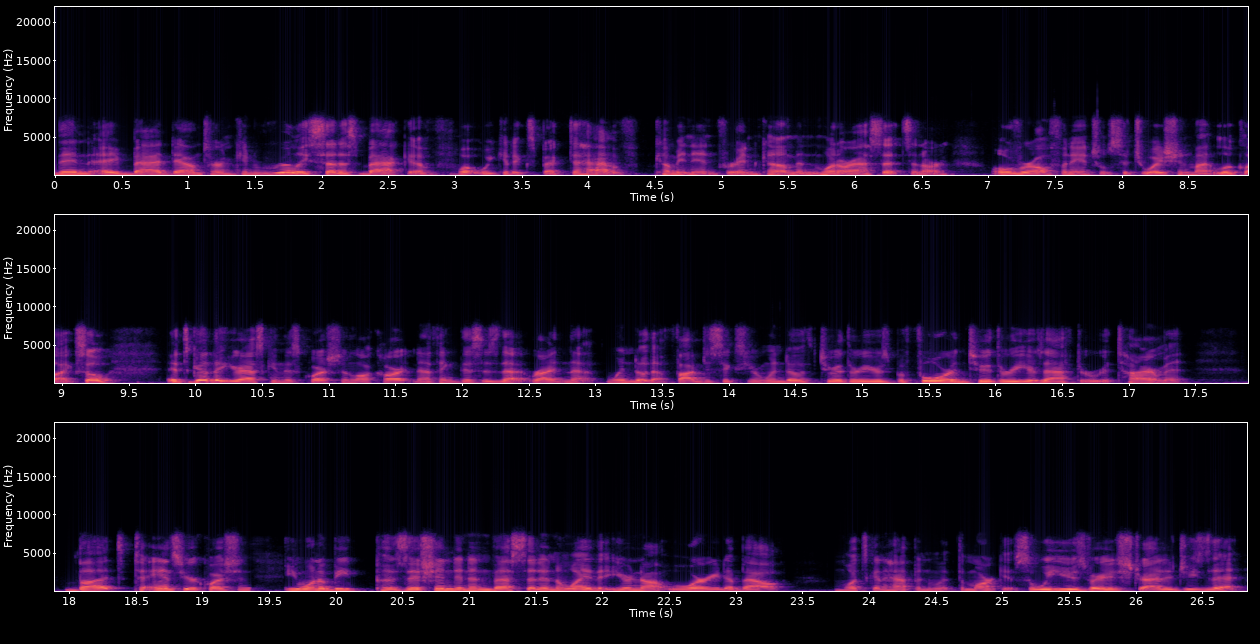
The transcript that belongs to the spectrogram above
then a bad downturn can really set us back of what we could expect to have coming in for income and what our assets and our overall financial situation might look like. So it's good that you're asking this question lockhart and i think this is that right in that window that five to six year window two or three years before and two or three years after retirement but to answer your question, you want to be positioned and invested in a way that you're not worried about what's going to happen with the market. So we use various strategies that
